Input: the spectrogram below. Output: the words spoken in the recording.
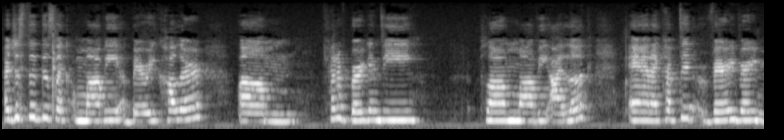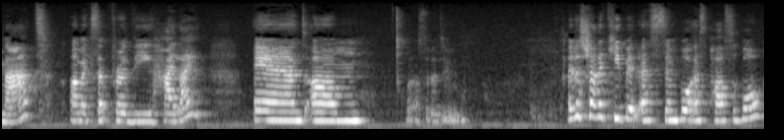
I just did this like mauve berry color um, kind of burgundy plum mauve eye look and I kept it very very matte um, except for the highlight and um, what else did I do? I just try to keep it as simple as possible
